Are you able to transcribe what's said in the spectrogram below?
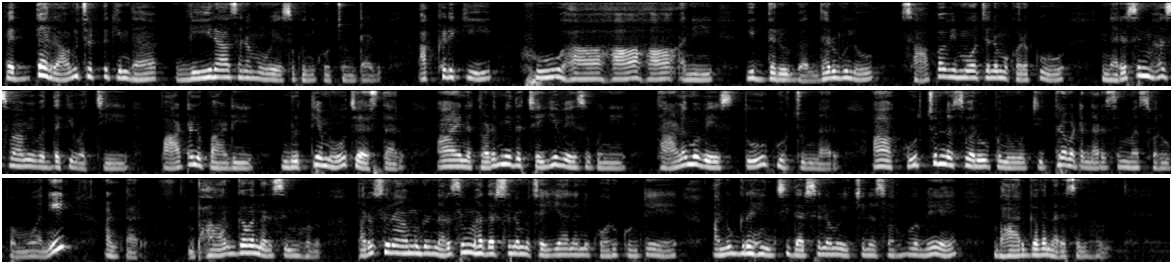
పెద్ద రావి చెట్టు కింద వీరాసనము వేసుకుని కూర్చుంటాడు. అక్కడికి హూ హా హా హా అని ఇద్దరు గంధర్వులు శాప విమోచనము కొరకు నరసింహస్వామి వద్దకి వచ్చి పాటలు పాడి నృత్యము చేస్తారు. ఆయన తొడ మీద చెయ్యి వేసుకుని తాళము వేస్తూ కూర్చున్నారు. ఆ కూర్చున్న స్వరూపును చిత్రవట నరసింహ స్వరూపము అని అంటారు. భార్గవ నరసింహుడు పరశురాముడు నరసింహ దర్శనము చెయ్యాలని కోరుకుంటే అనుగ్రహించి దర్శనము ఇచ్చిన స్వరూపమే భార్గవ నరసింహం.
